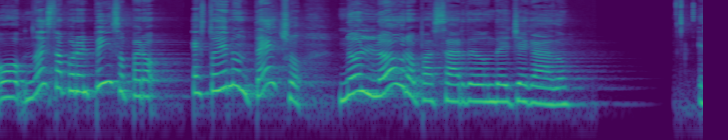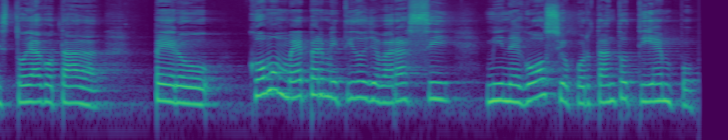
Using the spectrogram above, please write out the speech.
o no está por el piso, pero estoy en un techo, no logro pasar de donde he llegado. Estoy agotada, pero ¿cómo me he permitido llevar así mi negocio por tanto tiempo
